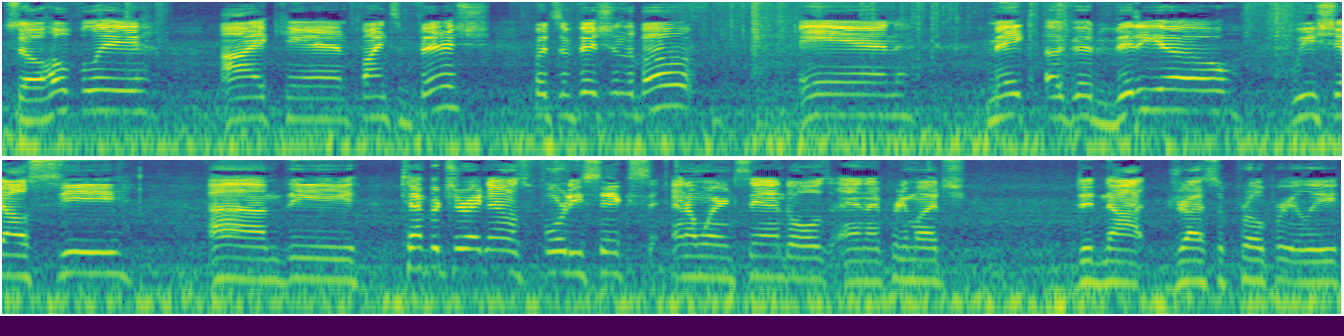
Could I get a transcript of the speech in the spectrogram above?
So hopefully I can find some fish, put some fish in the boat, and make a good video. We shall see. Um, the temperature right now is 46 and I'm wearing sandals and I pretty much did not dress appropriately.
